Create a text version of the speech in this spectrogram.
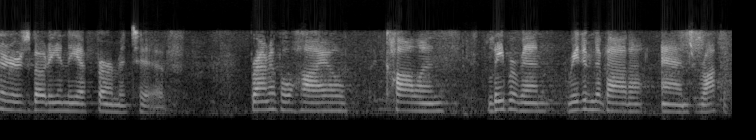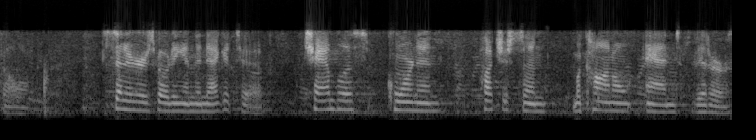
Senators voting in the affirmative. Brown of Ohio, Collins, Lieberman, Reid of Nevada, and Rockefeller. Senators voting in the negative. Chambliss, Cornyn, Hutchison, McConnell, and Vitter.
